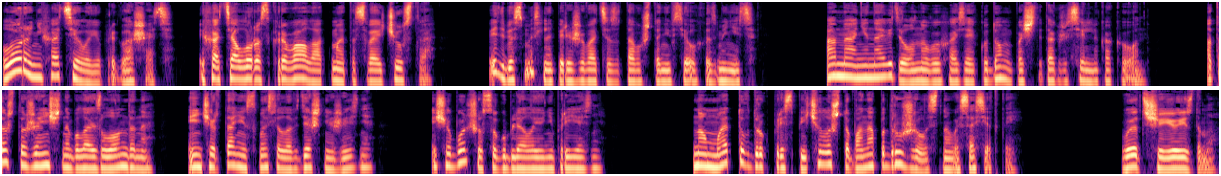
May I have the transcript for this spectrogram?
Лора не хотела ее приглашать. И хотя Лора скрывала от Мэтта свои чувства, ведь бессмысленно переживать из-за того, что не в силах изменить. Она ненавидела новую хозяйку дома почти так же сильно, как и он. А то, что женщина была из Лондона и ни черта не смыслила в здешней жизни, еще больше усугубляло ее неприязнь. Но Мэтту вдруг приспичило, чтобы она подружилась с новой соседкой. «Вытащи ее из дому,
